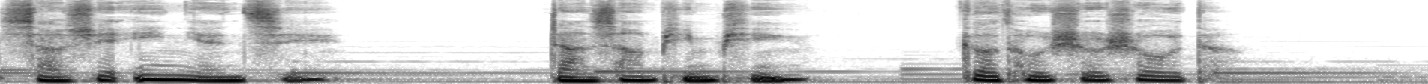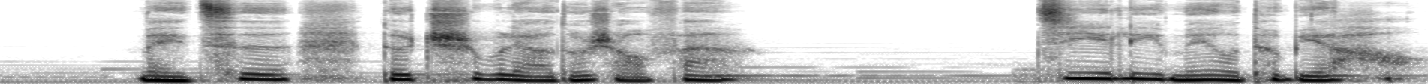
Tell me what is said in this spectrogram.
小学一年级，长相平平，个头瘦瘦的，每次都吃不了多少饭，记忆力没有特别好，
